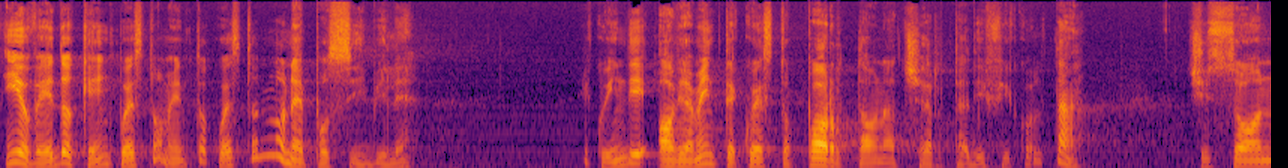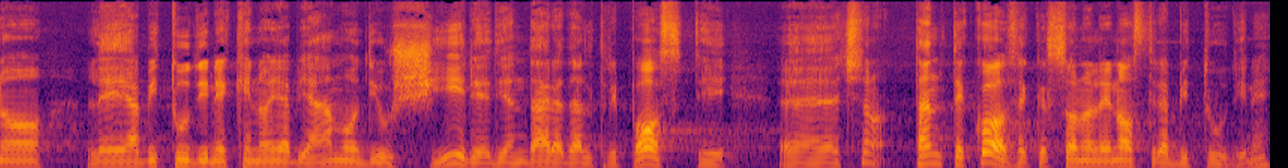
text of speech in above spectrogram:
Io vedo che in questo momento questo non è possibile. E quindi ovviamente questo porta a una certa difficoltà ci sono le abitudini che noi abbiamo di uscire, di andare ad altri posti, eh, ci sono tante cose che sono le nostre abitudini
